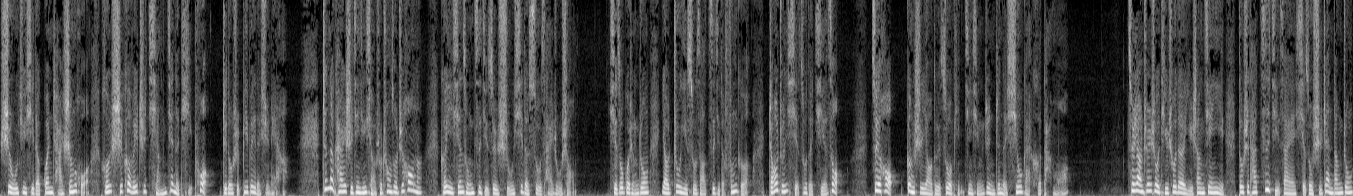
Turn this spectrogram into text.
事无巨细的观察生活，和时刻维持强健的体魄，这都是必备的训练啊。真的开始进行小说创作之后呢，可以先从自己最熟悉的素材入手，写作过程中要注意塑造自己的风格，找准写作的节奏，最后更是要对作品进行认真的修改和打磨。村上春树提出的以上建议，都是他自己在写作实战当中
